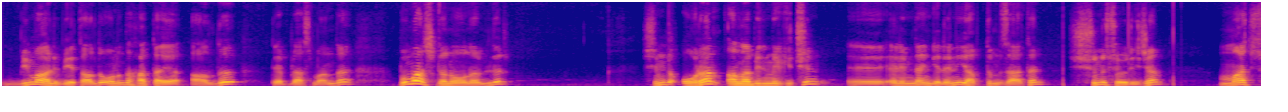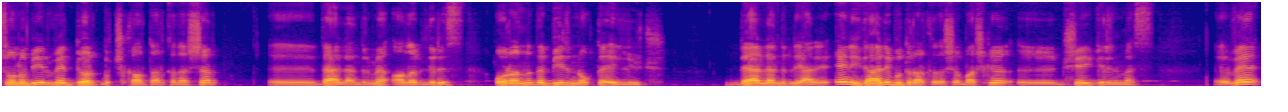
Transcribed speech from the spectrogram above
bir mağlubiyet aldı. Onu da Hatay'a aldı deplasmanda. Bu maçta ne olabilir? Şimdi oran alabilmek için e, elimden geleni yaptım zaten. Şunu söyleyeceğim. Maç sonu 1 ve 4.5 alt arkadaşlar. E, değerlendirme alabiliriz. Oranı da 1.53. Değerlendirilir. Yani en ideali budur arkadaşlar. Başka e, bir şey girilmez. E, ve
